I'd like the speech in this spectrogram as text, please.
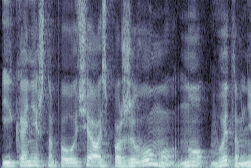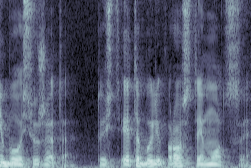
И, конечно, получалось по-живому, но в этом не было сюжета. То есть это были просто эмоции,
